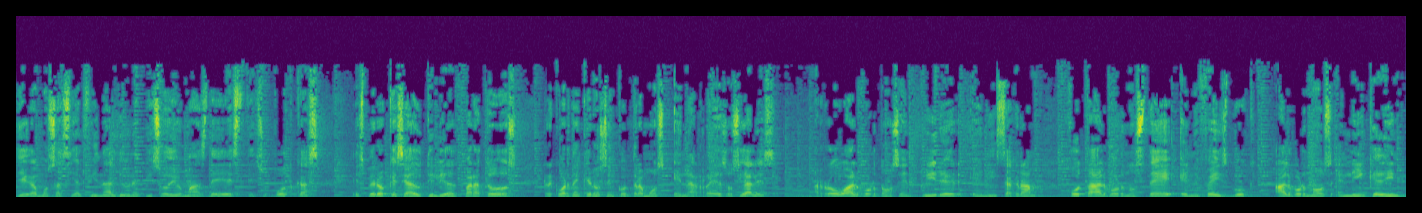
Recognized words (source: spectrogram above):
llegamos así al final de un episodio más de este, su podcast. Espero que sea de utilidad para todos. Recuerden que nos encontramos en las redes sociales, arroba albornoz en Twitter, en Instagram, jalbornozt en Facebook, albornoz en LinkedIn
